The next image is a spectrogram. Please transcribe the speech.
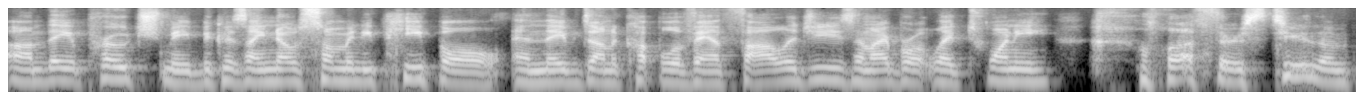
Um, they approached me because I know so many people, and they've done a couple of anthologies, and I brought like 20 authors to them,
